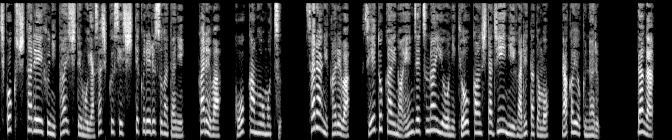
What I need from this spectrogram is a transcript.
遅刻したレイフに対しても優しく接してくれる姿に、彼は好感を持つ。さらに彼は生徒会の演説内容に共感したジーニーがレタとも仲良くなる。だが、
